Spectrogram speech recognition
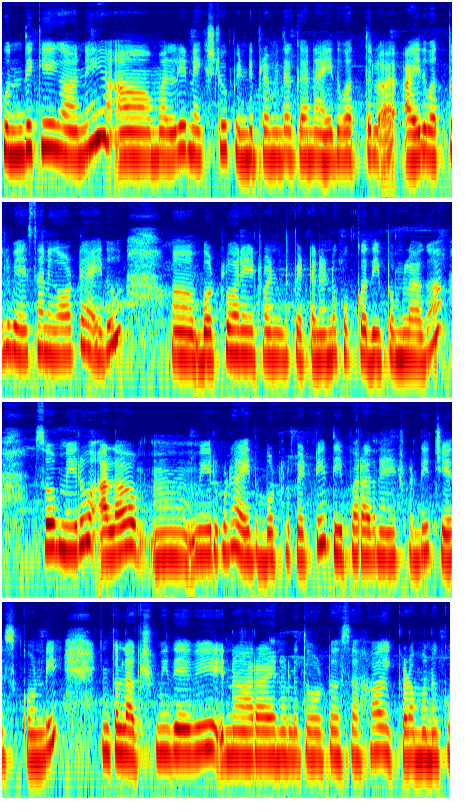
కుందికి కానీ మళ్ళీ నెక్స్ట్ పిండి ప్రమిదకు కానీ ఐదు వత్తులు ఐదు వత్తులు వేసాను కాబట్టి ఐదు బొట్లు అనేటువంటిది పెట్టానండి. ఒక్కొక్క దీపంలాగా. సో మీరు అలా మీరు కూడా ఐదు బొట్లు పెట్టి దీపారాధన అనేటువంటిది చేసుకోండి. ఇంకా లక్ష్మీదేవి నారాయణులతో సహా ఇక్కడ మనకు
